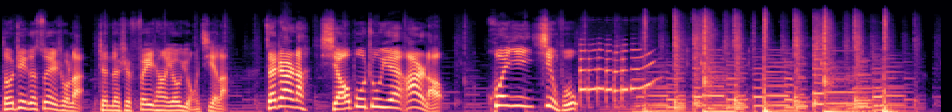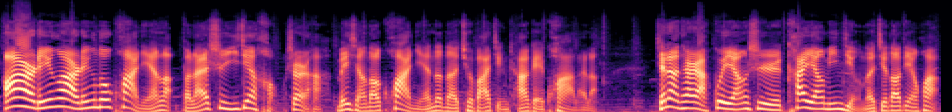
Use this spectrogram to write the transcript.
都这个岁数了，真的是非常有勇气了。在这儿呢，小布祝愿二老。婚姻幸福。二零二零都跨年了，本来是一件好事儿哈，没想到跨年的呢，却把警察给跨来了。前两天啊，贵阳市开阳民警呢接到电话，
